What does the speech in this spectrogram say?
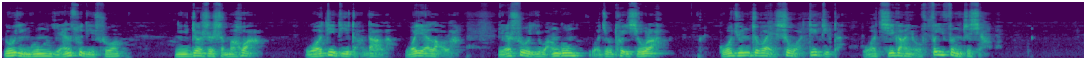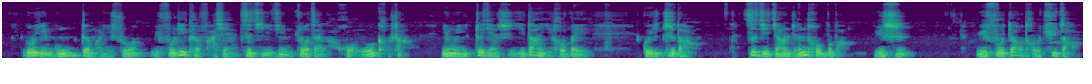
鲁隐公严肃地说：“你这是什么话？”我弟弟长大了，我也老了，别墅已完工，我就退休了。国君之位是我弟弟的，我岂敢有非分之想？鲁隐公这么一说，渔夫立刻发现自己已经坐在了火炉口上，因为这件事一旦以后被龟知道，自己将人头不保。于是，渔夫掉头去找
